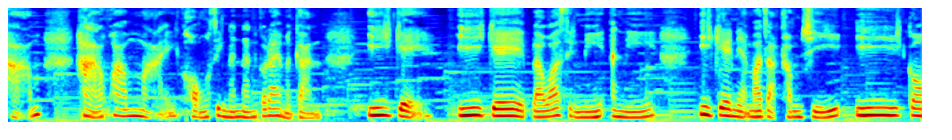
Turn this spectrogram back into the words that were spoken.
ถามหาความหมายของสิ่งนั้นๆ ก็ได้เหมือนกัน อีเก อีเก แปลว่าสิ่งนี้ อันนี้ อีเกเนี่ยมาจากคำชี้ อีกอ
